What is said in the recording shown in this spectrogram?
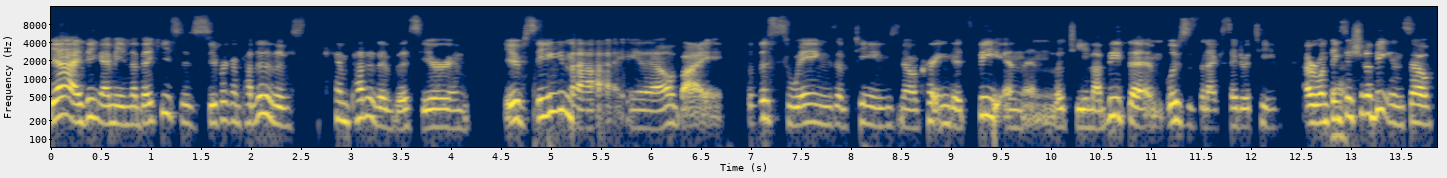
Yeah, I think I mean the Big East is super competitive competitive this year, and you've seen that you know by the swings of teams. You know, Creighton gets beat, and then the team that beat them loses the next day to a team everyone thinks yeah. they should have beaten. So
